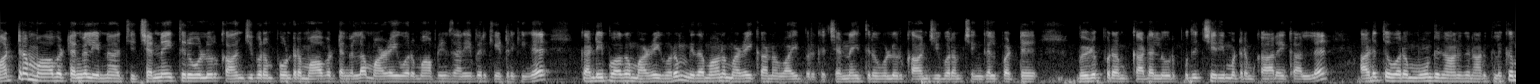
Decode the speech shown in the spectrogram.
மற்ற மாவட்டங்கள் என்னாச்சு சென்னை திருவள்ளூர் காஞ்சிபுரம் போன்ற மாவட்டங்கள்லாம் மழை வருமா அப்படின்னு நிறைய பேர் கேட்டிருக்கீங்க. கண்டிப்பாக மழை வரும். மிதமான மழைக்கான வாய்ப்பு இருக்குது சென்னை திருவள்ளூர் காஞ்சிபுரம் செங்கல்பட்டு விழுப்புரம் கடலூர் புதுச்சேரி மற்றும் காரைக்காலில் அடுத்து வரும் மூன்று நான்கு நாட்களுக்கு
